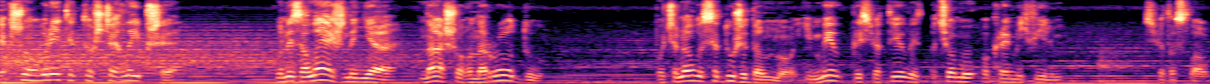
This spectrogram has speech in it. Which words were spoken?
Якщо говорити, то ще глибше, унезалежнення нашого народу починалося дуже давно, і ми присвятили цьому окремий фільм Святослав.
